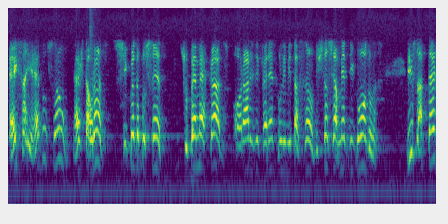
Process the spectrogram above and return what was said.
é isso aí, redução. Restaurantes, 50%. Supermercados, horários diferentes com limitação, distanciamento de gôndolas. Isso até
